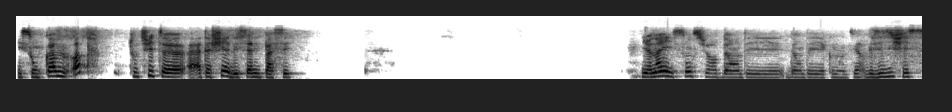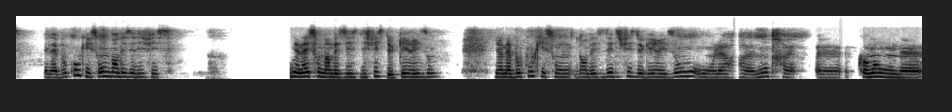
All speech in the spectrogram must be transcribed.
ils sont comme, hop, tout de suite euh, attachés à des scènes passées. Il y en a, ils sont sur dans des, dans des, comment dire, des édifices. Il y en a beaucoup qui sont dans des édifices. Il y en a, ils sont dans des édifices de guérison. Il y en a beaucoup qui sont dans des édifices de guérison où on leur euh, montre comment on,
